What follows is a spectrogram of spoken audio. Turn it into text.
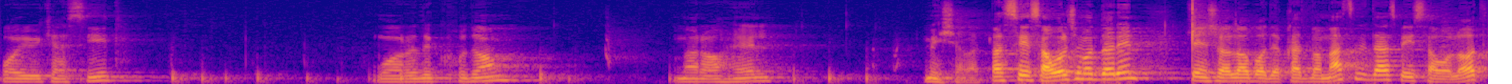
پایرویک اسید وارد کدام مراحل می شود پس سه سوال شما دارین که انشاءالله با دقت و متن دست به این سوالات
